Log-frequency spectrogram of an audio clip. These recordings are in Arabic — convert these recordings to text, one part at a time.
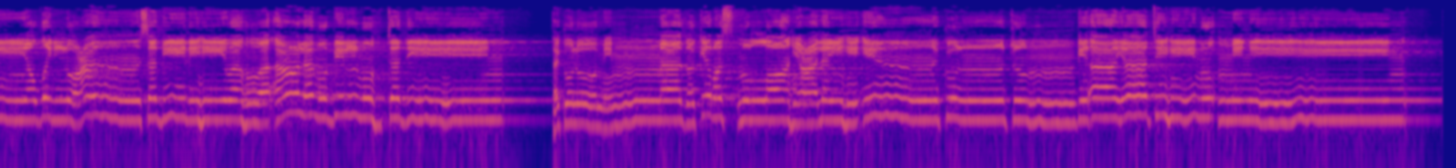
يضل عن سبيله وهو أعلم بالمهتدين. فكلوا مما ذكر اسم الله عليه إن كنتم بآياته مؤمنين.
